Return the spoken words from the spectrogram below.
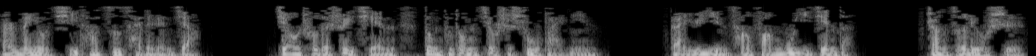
而没有其他资财的人家，交出的税钱动不动就是数百民。敢于隐藏房屋一间的，杖责六十，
